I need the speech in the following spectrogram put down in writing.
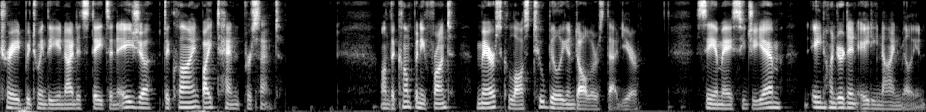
Trade between the United States and Asia declined by 10%. On the company front, Maersk lost $2 billion that year. CMA CGM, $889 million.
